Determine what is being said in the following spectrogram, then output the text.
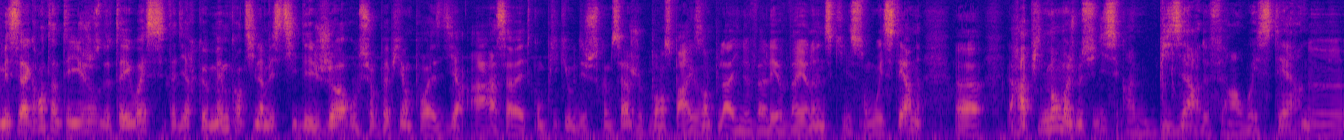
Mais c'est la grande intelligence de Ty West, c'est-à-dire que même quand il investit des genres où sur le papier on pourrait se dire ah ça va être compliqué ou des choses comme ça, je pense par exemple à In a Valley of Violence qui est son western. Euh, rapidement, moi je me suis dit c'est quand même bizarre de faire un western euh,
